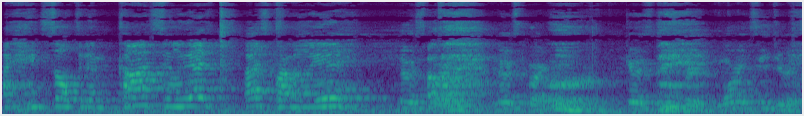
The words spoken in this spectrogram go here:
I insulted him constantly. That, that's probably it. No Sparky, no Sparky. Goes deeper, more insidious.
